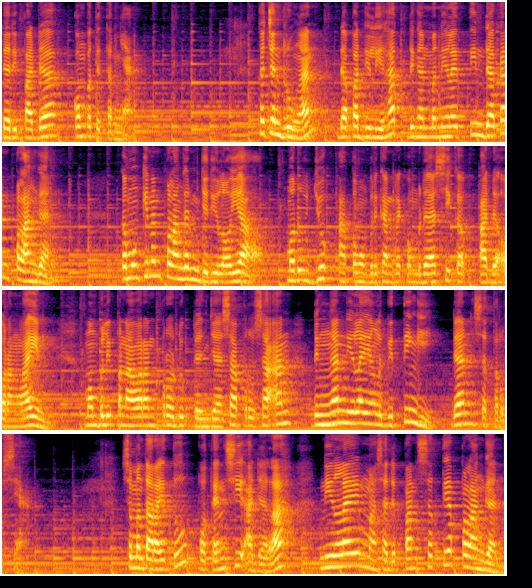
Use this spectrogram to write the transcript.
daripada kompetitornya. Kecenderungan dapat dilihat dengan menilai tindakan pelanggan Kemungkinan pelanggan menjadi loyal, merujuk atau memberikan rekomendasi kepada orang lain, membeli penawaran produk dan jasa perusahaan dengan nilai yang lebih tinggi, dan seterusnya. Sementara itu, potensi adalah nilai masa depan setiap pelanggan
